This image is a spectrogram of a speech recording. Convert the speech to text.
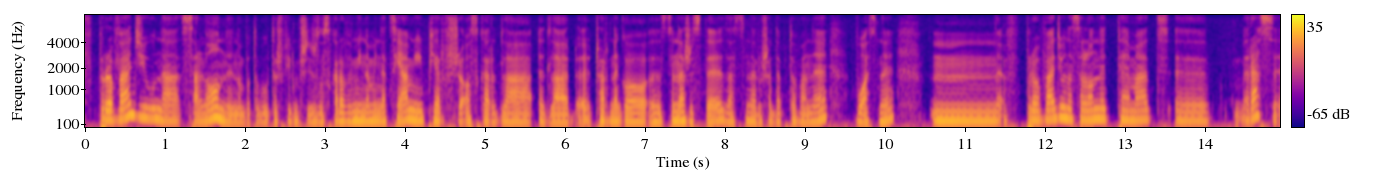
wprowadził na salony, no bo to był też film przecież z Oscarowymi nominacjami, pierwszy Oscar dla, dla e, czarnego e, scenarzysty za scenariusz adaptowany, własny, mm, wprowadził na salony temat y, rasy,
